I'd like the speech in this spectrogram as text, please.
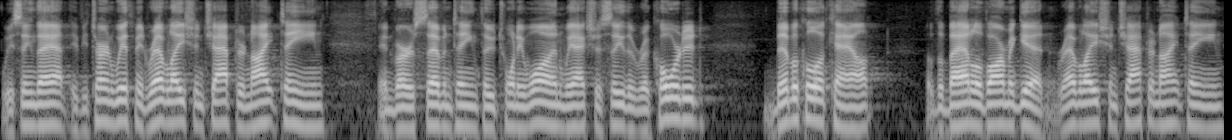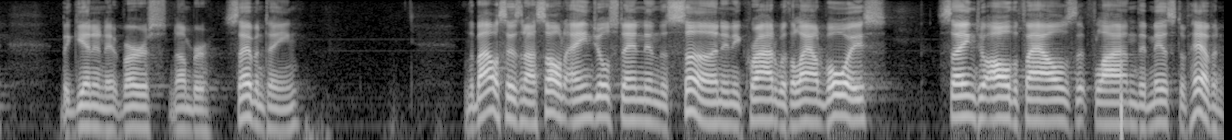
We've seen that. If you turn with me to Revelation chapter 19, in verse 17 through 21, we actually see the recorded biblical account of the Battle of Armageddon. Revelation chapter 19, beginning at verse number 17. The Bible says, And I saw an angel standing in the sun, and he cried with a loud voice, saying to all the fowls that fly in the midst of heaven,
